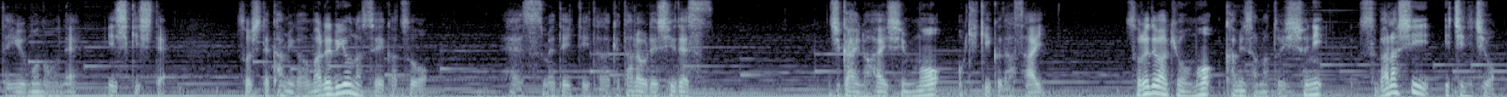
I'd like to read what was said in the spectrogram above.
ていうものをね意識してそして神が生まれるような生活を、えー、進めていっていただけたら嬉しいです。次回の配信もお聴きください。それでは今日も神様と一緒に素晴らしい一日を。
